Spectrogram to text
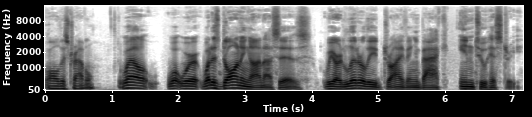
all this travel? Well, what we're what is dawning on us is we are literally driving back into history.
